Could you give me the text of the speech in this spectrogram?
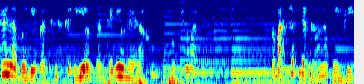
hay là bởi vì bạn thực sự hiểu rằng cái điều này là không phù hợp cho bạn? Và bạn chấp nhận nó là bởi vì?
